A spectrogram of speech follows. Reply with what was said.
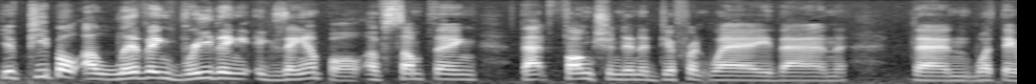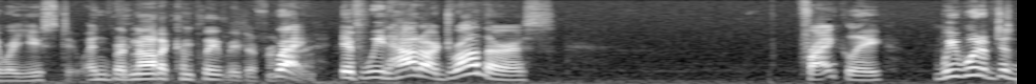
give people a living, breathing example of something that functioned in a different way than than what they were used to. And but not a completely different right. way. If we'd had our druthers, frankly, we would have just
